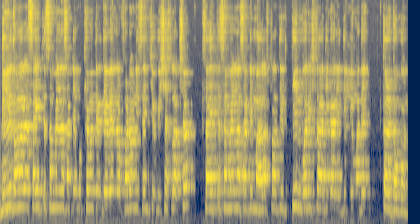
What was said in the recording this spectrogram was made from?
दिल्लीत होणाऱ्या साहित्य संमेलनासाठी मुख्यमंत्री देवेंद्र फडणवीस यांचे विशेष लक्ष. साहित्य संमेलनासाठी महाराष्ट्रातील तीन वरिष्ठ अधिकारी दिल्लीमध्ये तळ ठोकून.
